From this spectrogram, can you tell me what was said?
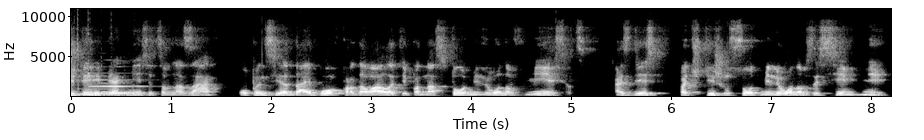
4-5 месяцев назад OpenSea, дай бог, продавала типа на 100 миллионов в месяц, а здесь почти 600 миллионов за 7 дней.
